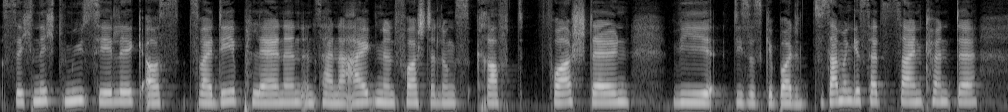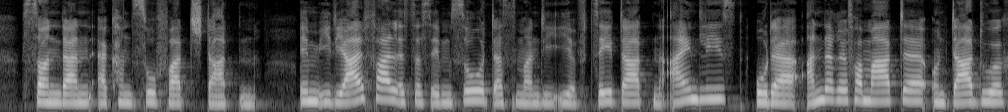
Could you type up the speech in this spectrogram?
sich nicht mühselig aus 2D-Plänen in seiner eigenen Vorstellungskraft vorstellen, wie dieses Gebäude zusammengesetzt sein könnte, sondern er kann sofort starten. Im Idealfall ist es eben so, dass man die IFC-Daten einliest oder andere Formate und dadurch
